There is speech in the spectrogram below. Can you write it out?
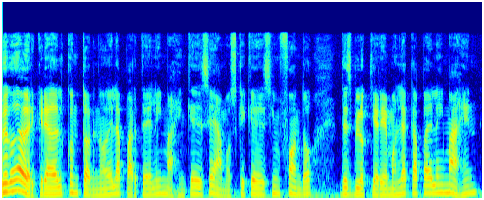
Luego de haber creado el contorno de la parte de la imagen que deseamos que quede sin fondo, desbloquearemos la capa de la imagen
